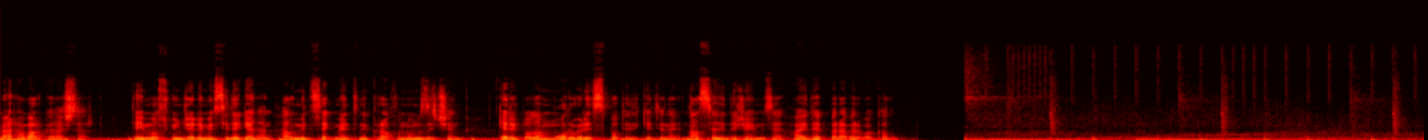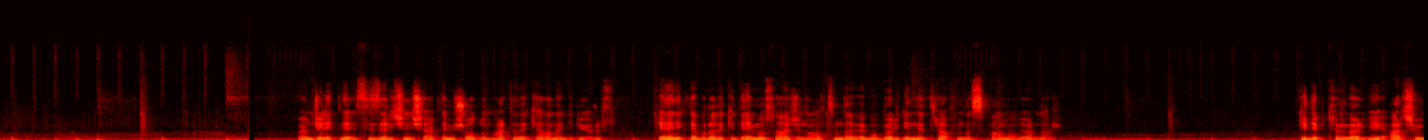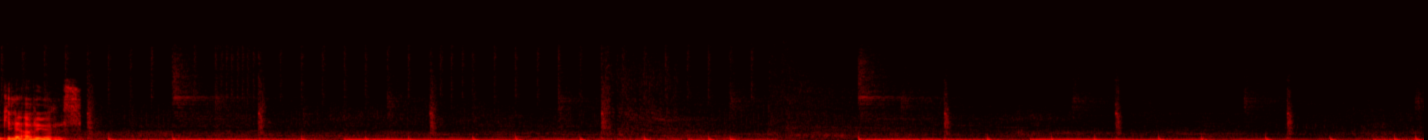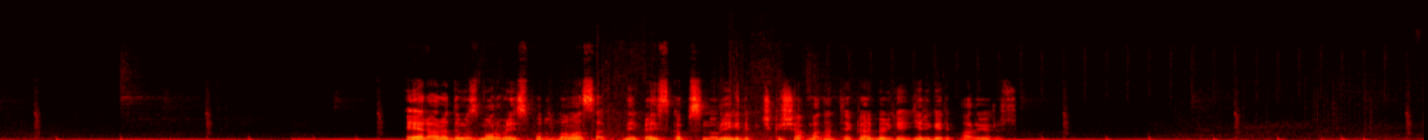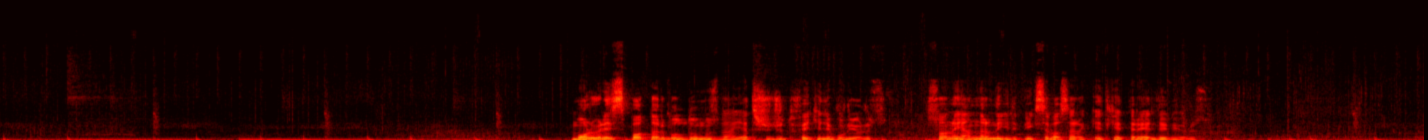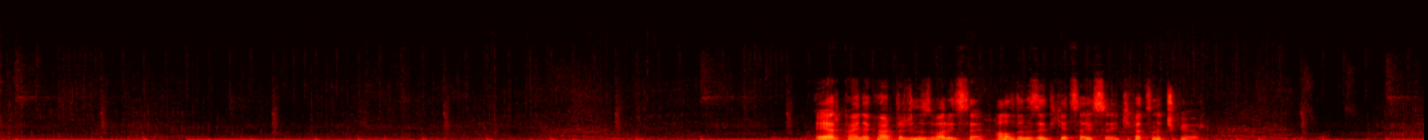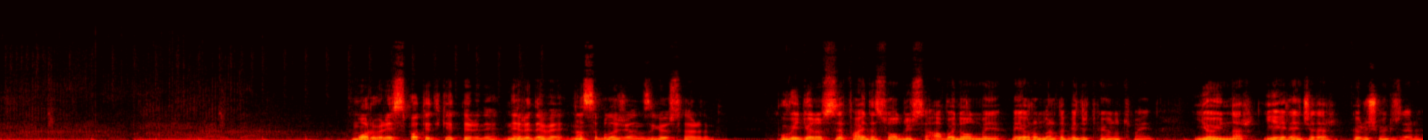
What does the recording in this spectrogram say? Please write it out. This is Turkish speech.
Merhaba arkadaşlar. Deimos güncellemesiyle gelen Helmet segmentini craftlamamız için gerekli olan mor ve spot etiketini nasıl edeceğimize haydi hep beraber bakalım. Öncelikle sizler için işaretlemiş olduğum haritadaki alana gidiyoruz. Genellikle buradaki Deimos ağacının altında ve bu bölgenin etrafında spawn oluyorlar. Gidip tüm bölgeyi Archwing ile arıyoruz. Eğer aradığımız Morvale spotu bulamazsak Negralis kapısının oraya gidip çıkış yapmadan tekrar bölgeye geri gelip arıyoruz. Morvale spotları bulduğumuzda yatışıcı tüfek ile vuruyoruz. Sonra yanlarına gidip X'e basarak etiketleri elde ediyoruz. Eğer kaynak artırıcınız var ise aldığınız etiket sayısı iki katına çıkıyor. Mor ve spot etiketlerini nerede ve nasıl bulacağınızı gösterdim. Bu videonun size faydası olduysa abone olmayı ve yorumlarda belirtmeyi unutmayın. İyi oyunlar, iyi eğlenceler, görüşmek üzere.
